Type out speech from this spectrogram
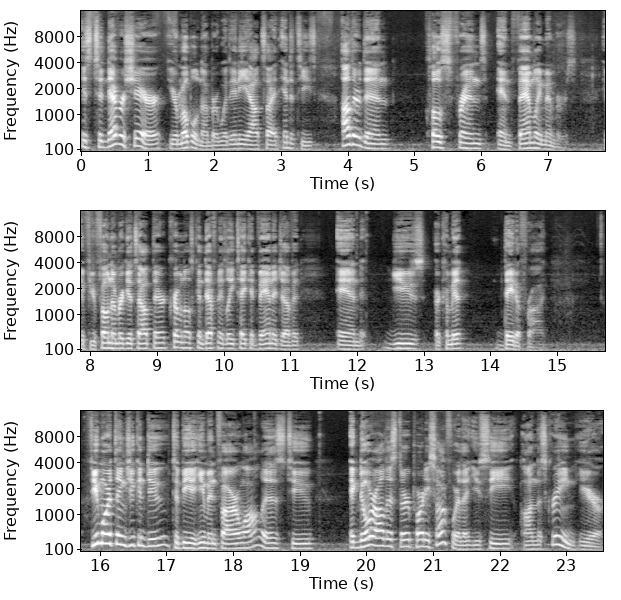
is to never share your mobile number with any outside entities other than close friends and family members. If your phone number gets out there, criminals can definitely take advantage of it and use or commit data fraud A few more things you can do to be a human firewall is to ignore all this third party software that you see on the screen here.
